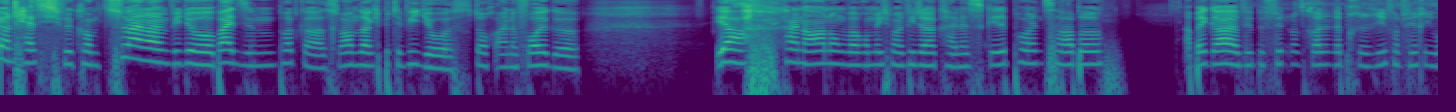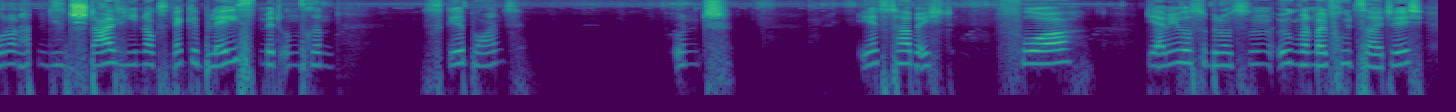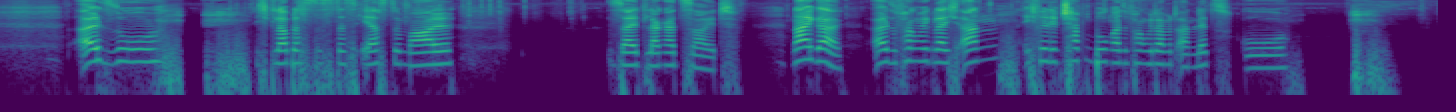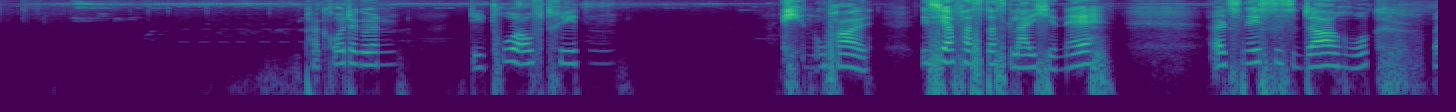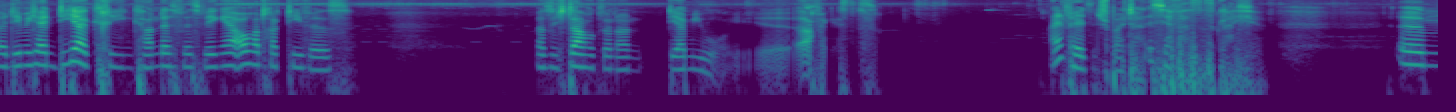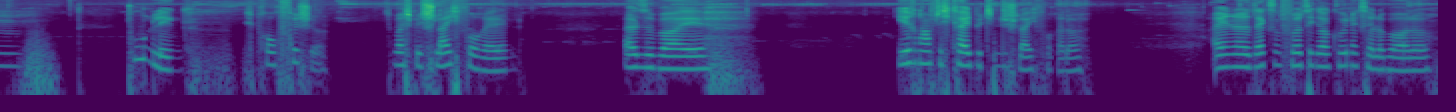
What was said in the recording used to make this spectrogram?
Hi und herzlich willkommen zu einem neuen Video bei diesem Podcast. Warum sage ich bitte Video? Es ist doch eine Folge. Ja, keine Ahnung, warum ich mal wieder keine Skill Points habe. Aber egal, wir befinden uns gerade in der Prärie von Ferione und hatten diesen Stahl-Hinox weggeblased mit unseren Skill Points. Und jetzt habe ich vor, die Amiibos zu benutzen, irgendwann mal frühzeitig. Also, ich glaube, das ist das erste Mal seit langer Zeit. Na egal. Also fangen wir gleich an. Ich will den Schattenbogen, also fangen wir damit an. Let's go. Ein paar Kräuter gönnen. Die Truhe auftreten. Ey, ein Opal. Ist ja fast das gleiche, ne? Als nächstes Daruk bei dem ich ein Dia kriegen kann, weswegen er auch attraktiv ist. Also nicht Daruk, sondern Diamiu. Äh, ach, vergesst es. Ein Felsenspalter ist ja fast das gleiche. Ähm, Thunlink. Ich brauche Fische. Zum Beispiel Schleichforellen. Also bei Ehrenhaftigkeit bitte eine Schleichforelle. Eine 46er Königshellebarde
